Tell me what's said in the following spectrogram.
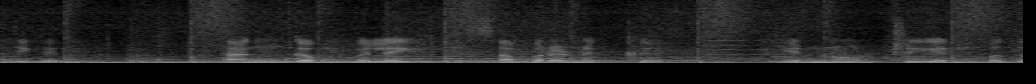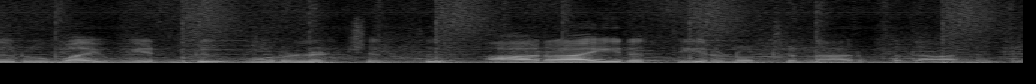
அதிகரிப்பு தங்கம் விலை சபரனுக்கு எண்ணூற்று எண்பது ரூபாய் உயர்ந்து ஒரு லட்சத்து ஆறாயிரத்து இருநூற்று நாற்பது ஆனது.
